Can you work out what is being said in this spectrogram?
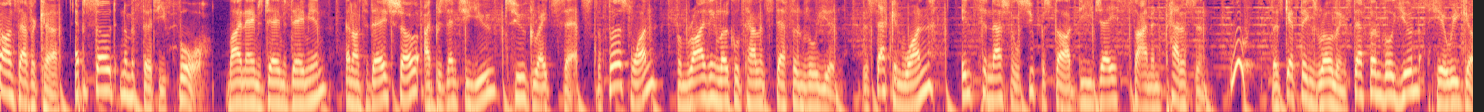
Trance Africa, episode number 34. My name's James Damien, and on today's show, I present to you two great sets. The first one from rising local talent Stefan Viljoen. The second one, international superstar DJ Simon Patterson. Woo! Let's get things rolling. Stefan Viljoen, here we go.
